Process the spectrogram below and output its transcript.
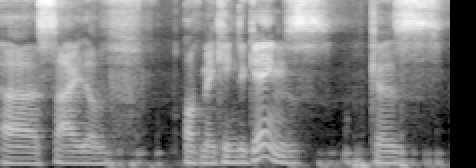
uh, side of of making the games because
